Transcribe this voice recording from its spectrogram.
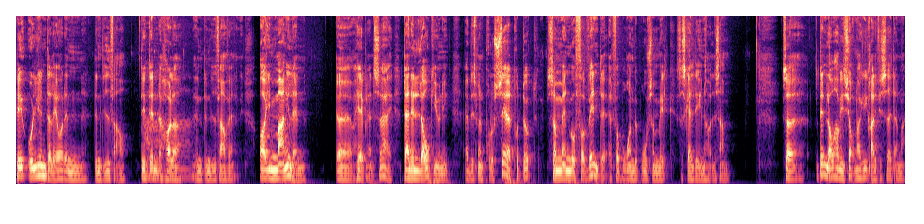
Det er olien, der laver den, den hvide farve. Det er ah. den, der holder den, den hvide farve færdig. Og i mange lande, øh, heriblandt Sverige, der er det lovgivning, at hvis man producerer et produkt, som man må forvente, at forbrugeren vil bruge som mælk, så skal det indeholde det samme. Så den lov har vi sjovt nok ikke ratificeret i Danmark.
